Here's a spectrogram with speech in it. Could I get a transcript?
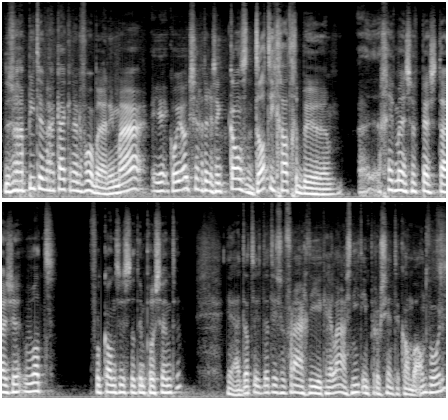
Dus we gaan Pieter, we gaan kijken naar de voorbereiding. Maar ik hoor je ook zeggen, er is een kans dat die gaat gebeuren. Eh, geef mij eens een percentage. Wat voor kans is dat in procenten? Ja, dat is, dat is een vraag die ik helaas niet in procenten kan beantwoorden.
